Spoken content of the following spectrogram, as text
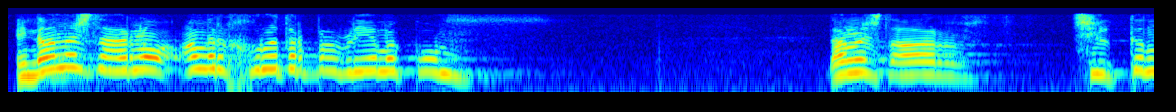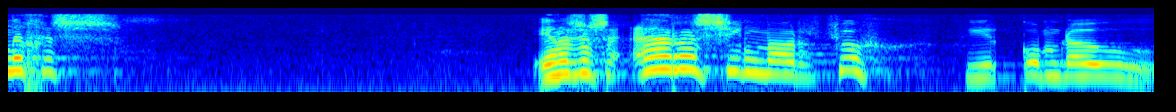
En dan is daar nou ander groter probleme kom. Dan is daar sielkundiges. En as ons erns sien maar, so hier kom nou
